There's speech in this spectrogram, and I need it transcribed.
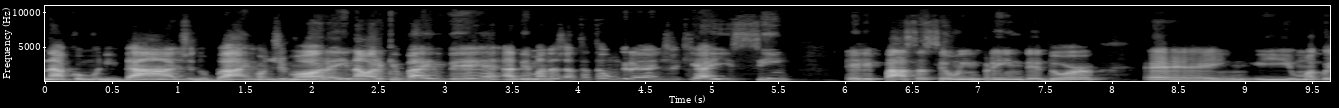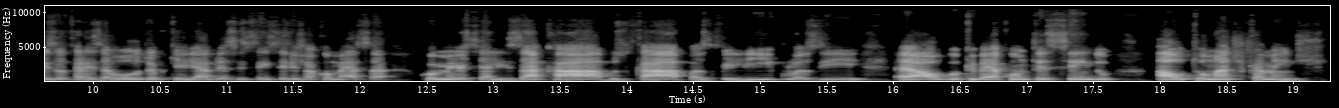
na comunidade, no bairro onde mora, e na hora que vai ver, a demanda já está tão grande que aí sim ele passa a ser um empreendedor é, e uma coisa atrás da outra, porque ele abre assistência, ele já começa a comercializar cabos, capas, películas, e é algo que vai acontecendo automaticamente.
